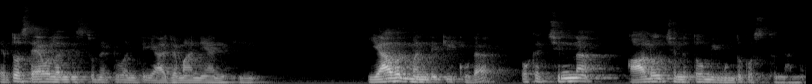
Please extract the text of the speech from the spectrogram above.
ఎంతో సేవలు అందిస్తున్నటువంటి యాజమాన్యానికి యావత్ మందికి కూడా ఒక చిన్న ఆలోచనతో మీ ముందుకు వస్తున్నాను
